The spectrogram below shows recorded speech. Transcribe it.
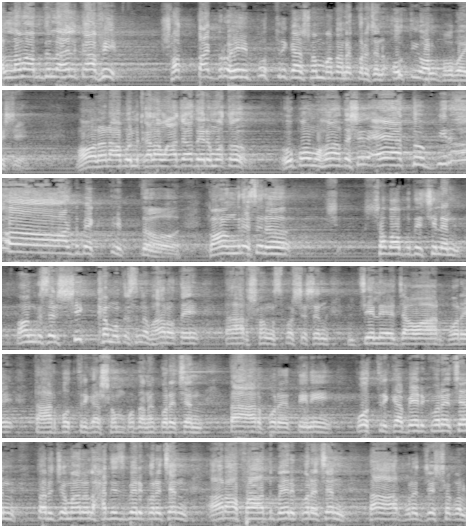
আল্লামা আব্দুল্লাহ কাফি সত্যাগ্রহী পত্রিকা সম্পাদনা করেছেন অতি অল্প বয়সে। মৌলানা আবুল কালাম আজাদের মতো উপমহাদেশের এত বিরাট ব্যক্তিত্ব। কংগ্রেসের সভাপতি ছিলেন, কংগ্রেসের শিক্ষামন্ত্রী ছিলেন ভারতে, তার সংস্পর্শে এসেছেন, জেলে যাওয়ার পরে তার পত্রিকা সম্পাদনা করেছেন, তারপরে তিনি পত্রিকা বের করেছেন, তরজমানুল হাদিস বের করেছেন, আরাফাত বের করেছেন, তারপরে যে সকল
